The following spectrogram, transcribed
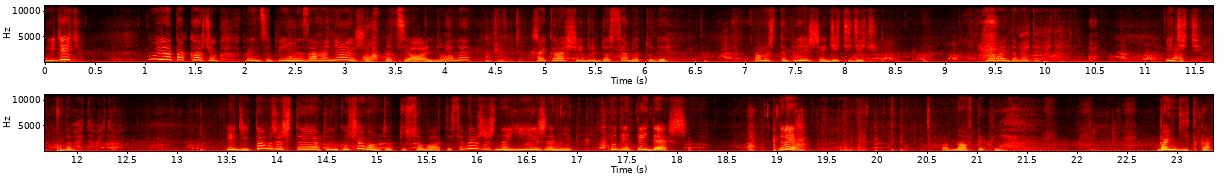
Йдіть. Ну, я так качок, в принципі, не заганяю, що спеціально, але хай краще йдуть до себе туди. Там ж тепліше, йдіть, йдіть. Давай, давай, давай. давай. Ідіть, давай, давай, давай. Ідіть, там же ж тепленько, що вам тут тусуватися? Ви вже ж наїжані. Куди ти йдеш? Диви. Одна втекла. Бандитка.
